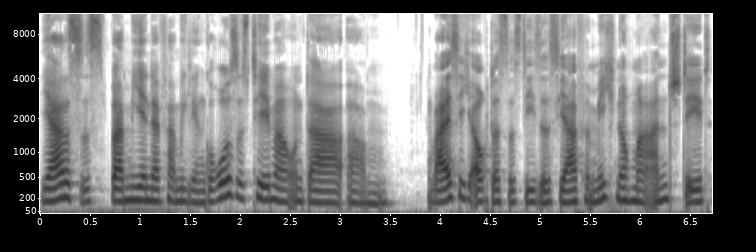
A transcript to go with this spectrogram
Ja, das ist bei mir in der Familie ein großes Thema und da ähm, weiß ich auch, dass es dieses Jahr für mich nochmal ansteht,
